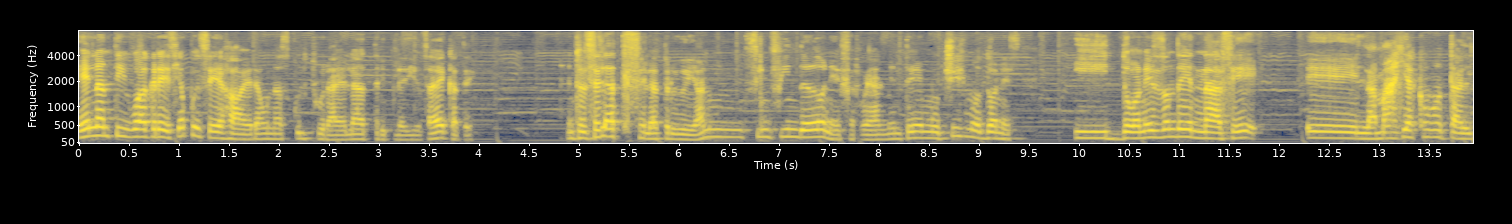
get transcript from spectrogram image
En la antigua Grecia, pues se dejaba era una escultura de la triple diosa Hécate. Entonces se le atribuían un sinfín de dones, realmente muchísimos dones. Y dones donde nace eh, la magia como tal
